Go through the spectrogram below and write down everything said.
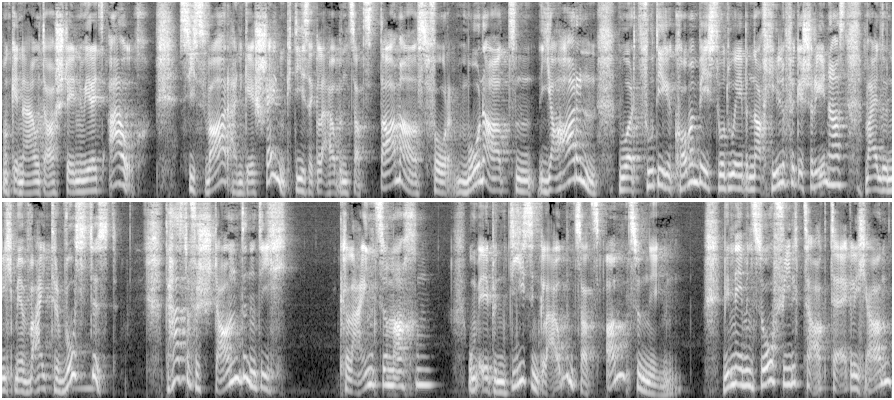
Und genau da stehen wir jetzt auch. Es war ein Geschenk, dieser Glaubenssatz. Damals, vor Monaten, Jahren, wo er zu dir gekommen bist, wo du eben nach Hilfe geschrien hast, weil du nicht mehr weiter wusstest. Da hast du verstanden, dich klein zu machen, um eben diesen Glaubenssatz anzunehmen. Wir nehmen so viel tagtäglich an,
